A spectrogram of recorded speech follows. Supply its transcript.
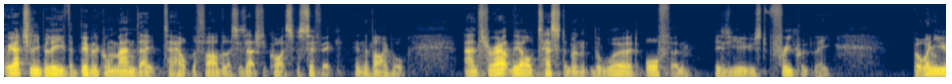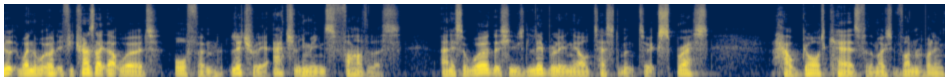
we actually believe the biblical mandate to help the fatherless is actually quite specific in the Bible. And throughout the Old Testament, the word orphan is used frequently. But when, you, when the word, if you translate that word orphan, literally, it actually means fatherless. And it's a word that's used liberally in the Old Testament to express how God cares for the most vulnerable in,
